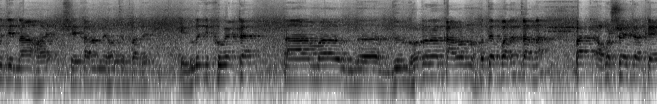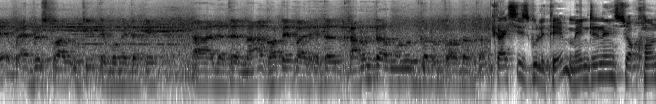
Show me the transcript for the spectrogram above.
যদি না হয় সে কারণে হতে পারে। এগুলো যে খুব একটা দুর্ঘটনার কারণ হতে পারে তা না বাট অবশ্যই এটাকে অ্যাড্রেস করা উচিত এবং এটাকে যাতে না ঘটে বা এটার কারণটা মূলোদ্ঘাটন করা দরকার। ক্রাইসিসগুলিতে মেনটেনেন্স যখন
